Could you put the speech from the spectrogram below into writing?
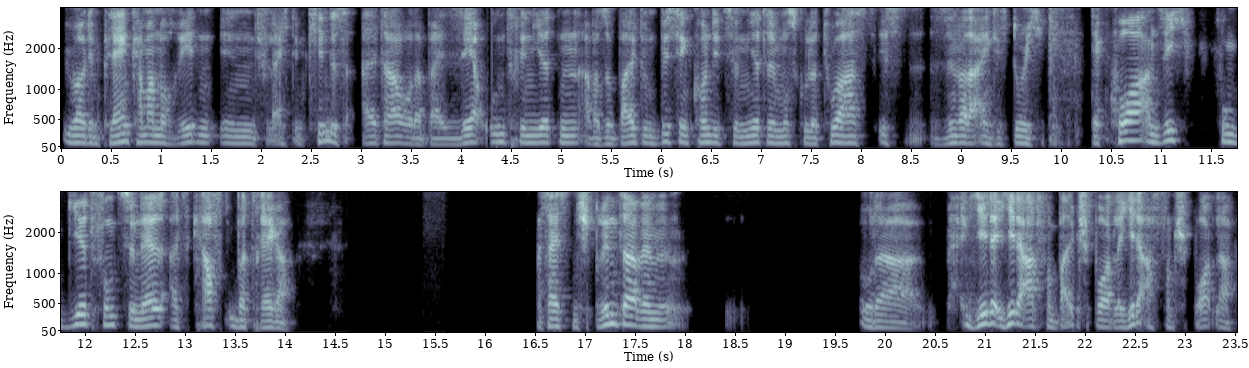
über den Plank kann man noch reden in vielleicht im Kindesalter oder bei sehr untrainierten, aber sobald du ein bisschen konditionierte Muskulatur hast, ist, sind wir da eigentlich durch. Der Core an sich fungiert funktionell als Kraftüberträger. Das heißt, ein Sprinter, wenn wir, oder jede, jede Art von Ballsportler, jede Art von Sportler,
